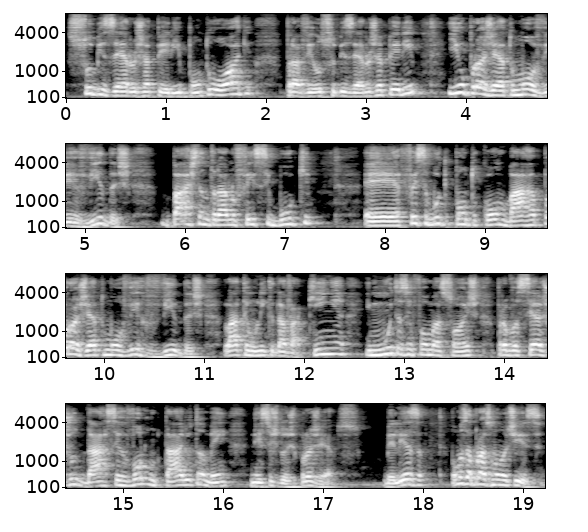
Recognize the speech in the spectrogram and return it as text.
subzerojaperi.org para ver o Subzero Japeri e o projeto Mover Vidas. Basta entrar no Facebook é facebook.com barra Projeto Mover Vidas. Lá tem um link da vaquinha e muitas informações para você ajudar, ser voluntário também nesses dois projetos. Beleza? Vamos à próxima notícia.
